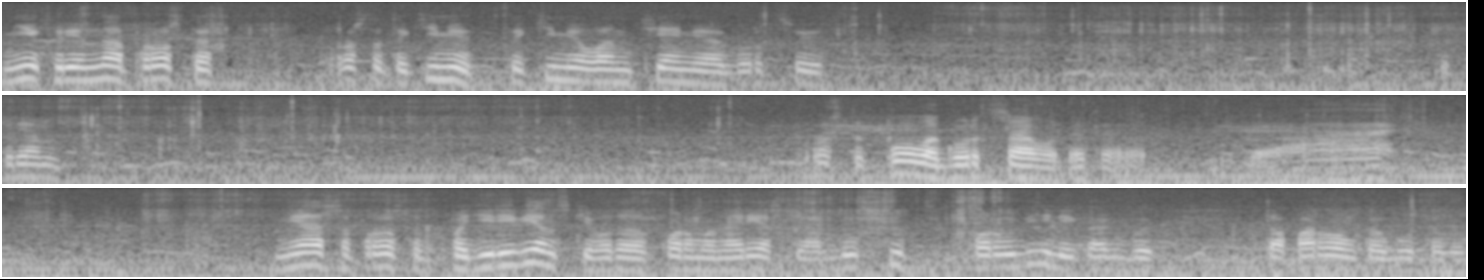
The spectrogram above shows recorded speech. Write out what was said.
Ни хрена, просто, просто такими, такими ломтями огурцы. Это прям просто пол огурца вот это вот. Мясо просто по-деревенски, вот эта форма нарезки, от души порубили как бы топором как будто бы.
